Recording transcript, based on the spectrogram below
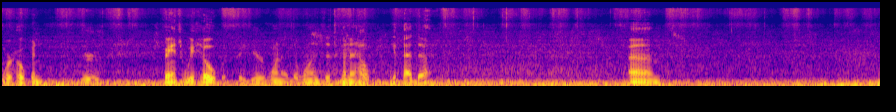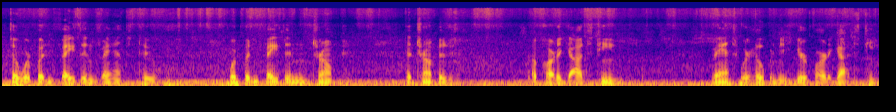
we're hoping you're Vance, we hope that you're one of the ones that's going to help get that done. Um, so we're putting faith in Vance too. We're putting faith in Trump, that Trump is a part of God's team. Vance, we're hoping that you're part of God's team.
